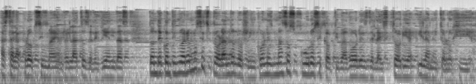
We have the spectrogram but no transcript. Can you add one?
Hasta la próxima en Relatos de Leyendas, donde continuaremos explorando los rincones más oscuros y cautivadores de la historia y la mitología.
